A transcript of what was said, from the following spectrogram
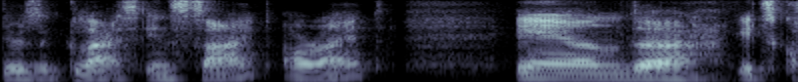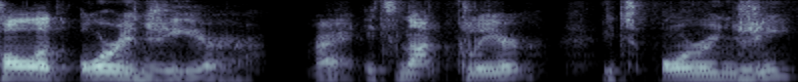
There's a glass inside, all right? And uh, it's called orangey here, right? It's not clear, it's orangey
